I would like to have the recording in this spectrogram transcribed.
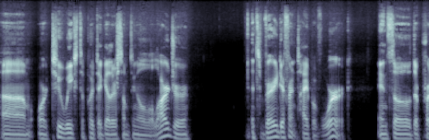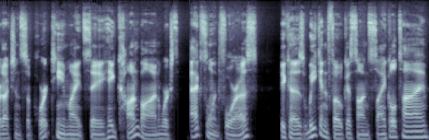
um, or two weeks to put together something a little larger. It's a very different type of work. And so the production support team might say, hey, Kanban works excellent for us because we can focus on cycle time,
